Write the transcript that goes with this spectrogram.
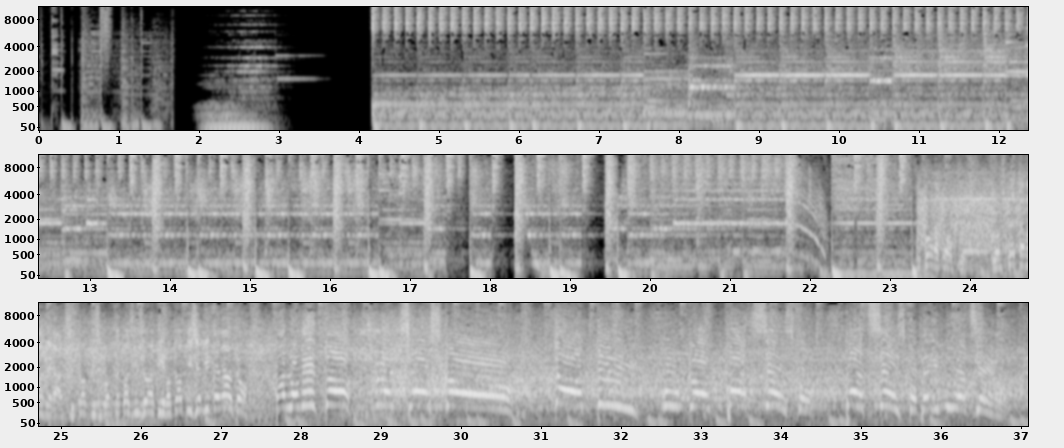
ancora Totti, lo aspetta Materazzi, Totti si porta quasi in zona tiro, Totti si è liberato, pallonetto, Francesco! Totti! Un gol pazzesco, pazzesco per il 2-0!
